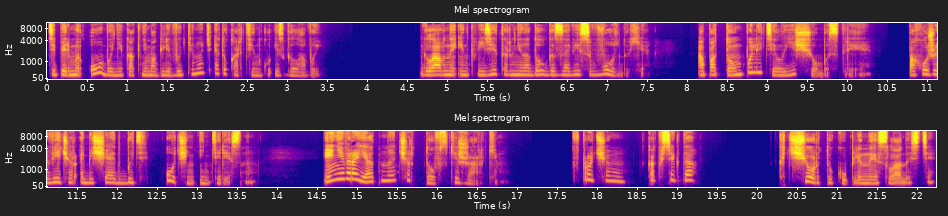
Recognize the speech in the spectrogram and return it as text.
Теперь мы оба никак не могли выкинуть эту картинку из головы. Главный инквизитор ненадолго завис в воздухе, а потом полетел еще быстрее. Похоже, вечер обещает быть очень интересным и невероятно чертовски жарким. Впрочем, как всегда. К черту купленные сладости.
